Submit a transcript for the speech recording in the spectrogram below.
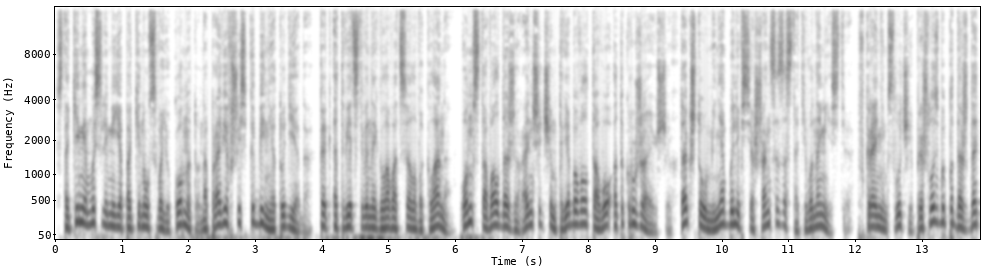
С такими мыслями я покинул свою комнату, направившись к кабинету деда. Как ответственный глава целого клана, он вставал даже раньше, чем требовал того от окружающих, так что у меня были все шансы застать его на месте. В крайнем случае пришлось бы подождать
